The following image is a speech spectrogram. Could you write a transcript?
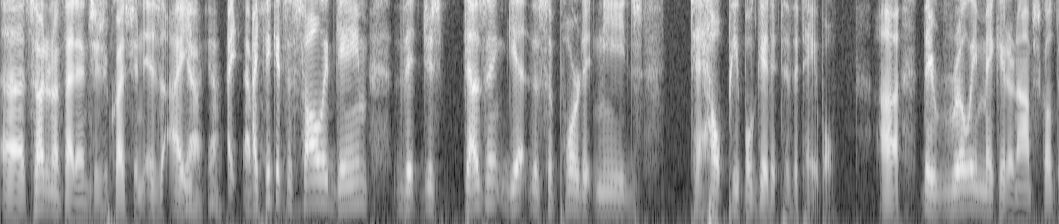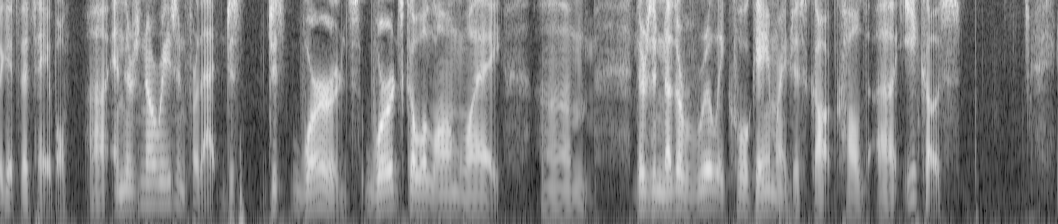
uh, so I don't know if that answers your question. Is I, yeah, yeah, I I think it's a solid game that just doesn't get the support it needs to help people get it to the table. Uh, they really make it an obstacle to get to the table, uh, and there's no reason for that. Just just words. Words go a long way. Um, there's another really cool game I just got called uh, Ecos.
